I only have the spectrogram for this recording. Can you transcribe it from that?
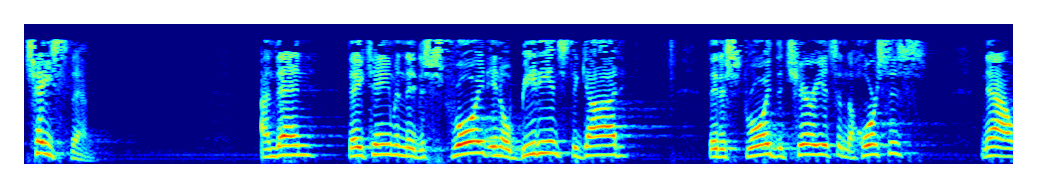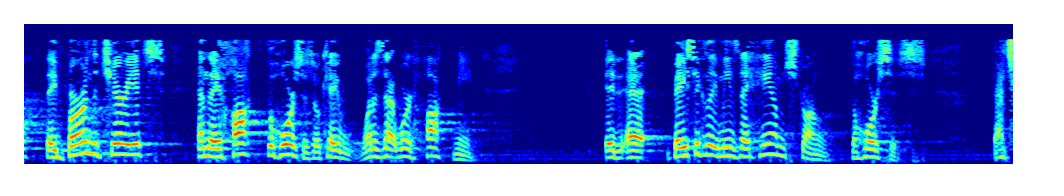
chased them. And then they came and they destroyed in obedience to God they destroyed the chariots and the horses. Now, they burned the chariots and they houghed the horses. Okay, what does that word hough mean? It uh, basically it means they hamstrung the horses. That's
